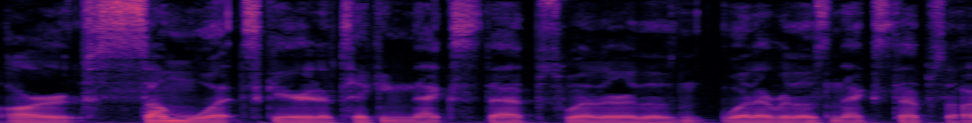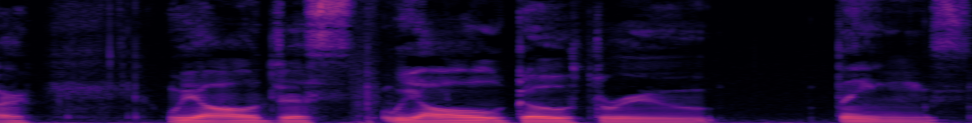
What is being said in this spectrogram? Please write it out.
are somewhat scared of taking next steps, whether those whatever those next steps are. We all just we all go through things,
